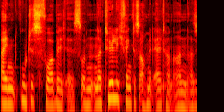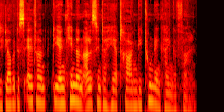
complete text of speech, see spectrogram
ein gutes Vorbild ist. Und natürlich fängt es auch mit Eltern an. Also ich glaube, dass Eltern, die ihren Kindern alles hinterhertragen, die tun denen keinen Gefallen.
